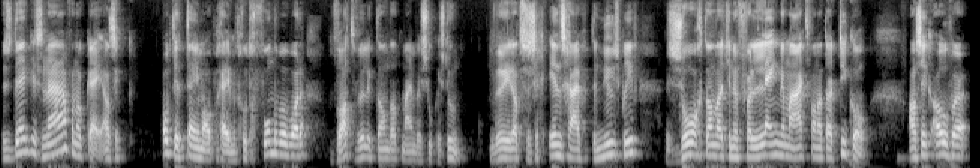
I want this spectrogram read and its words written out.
Dus denk eens na van oké, als ik op dit thema op een gegeven moment goed gevonden wil worden, wat wil ik dan dat mijn bezoekers doen? Wil je dat ze zich inschrijven op de nieuwsbrief? Zorg dan dat je een verlengde maakt van het artikel. Als ik over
